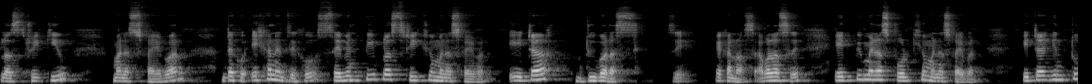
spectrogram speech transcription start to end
plus three Q minus five R দেখো, এখানে দেখো seven P plus three Q minus five R এটা দুইবার আসছে। যে এখানে আছে। আবার আছে eight P minus four Q minus five R এটা কিন্তু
